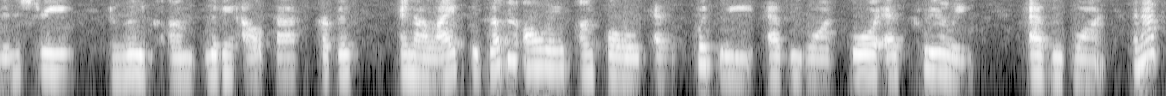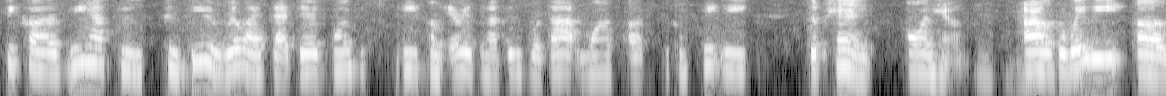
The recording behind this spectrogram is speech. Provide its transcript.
ministry and really um, living out God's purpose in our life, it doesn't always unfold as quickly as we want or as clearly as we want. And that's because we have to continue to realize that there's going to be some areas in our business where God wants us to completely depend on Him. Our, the way we uh,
